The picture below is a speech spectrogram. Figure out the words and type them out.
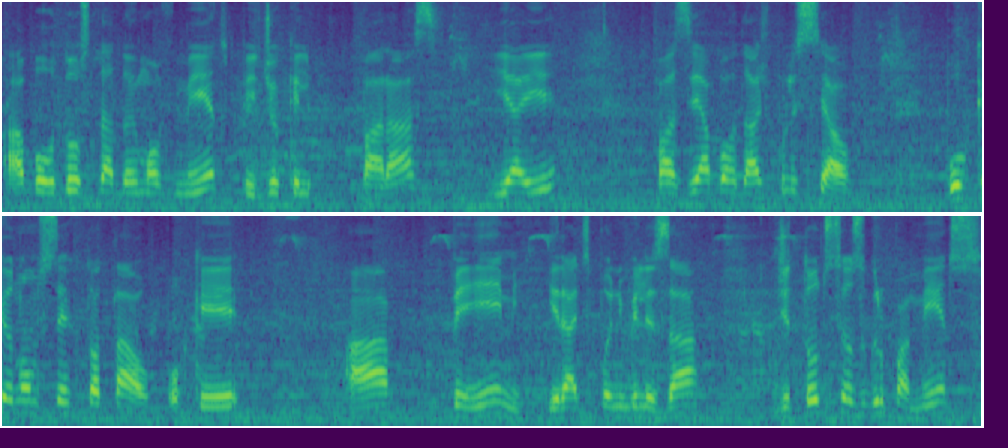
Abordou o cidadão em movimento, pediu que ele parasse e aí fazer a abordagem policial. Por que o nome cerco total? Porque a PM irá disponibilizar de todos os seus grupamentos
